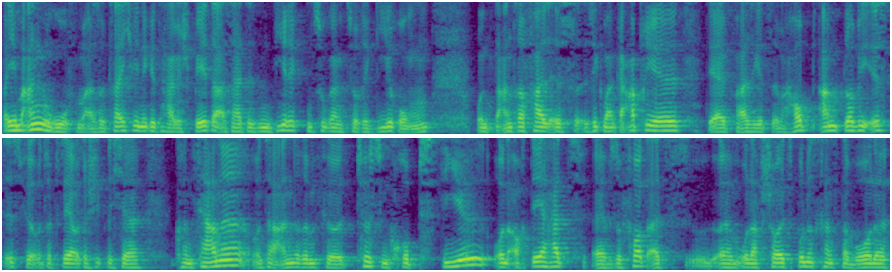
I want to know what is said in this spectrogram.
bei ihm angerufen. Also gleich wenige Tage später. Also er hatte den direkten Zugang zur Regierung. Und ein anderer Fall ist Sigmar Gabriel, der quasi jetzt im Hauptamt Lobbyist ist für sehr unterschiedliche Konzerne, unter anderem für ThyssenKrupp Steel. Und auch der hat äh, sofort, als äh, Olaf Scholz Bundeskanzler wurde,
